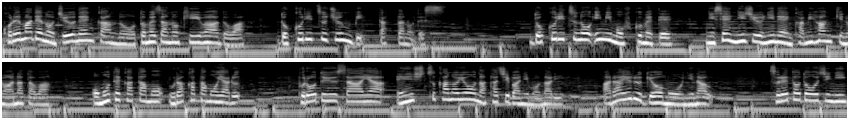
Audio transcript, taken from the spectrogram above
これまでの10年間の乙女座のキーワードは独立準備だったのです。独立の意味も含めて2022年上半期のあなたは表方も裏方もやるプロデューサーや演出家のような立場にもなりあらゆる業務を担うそれと同時に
